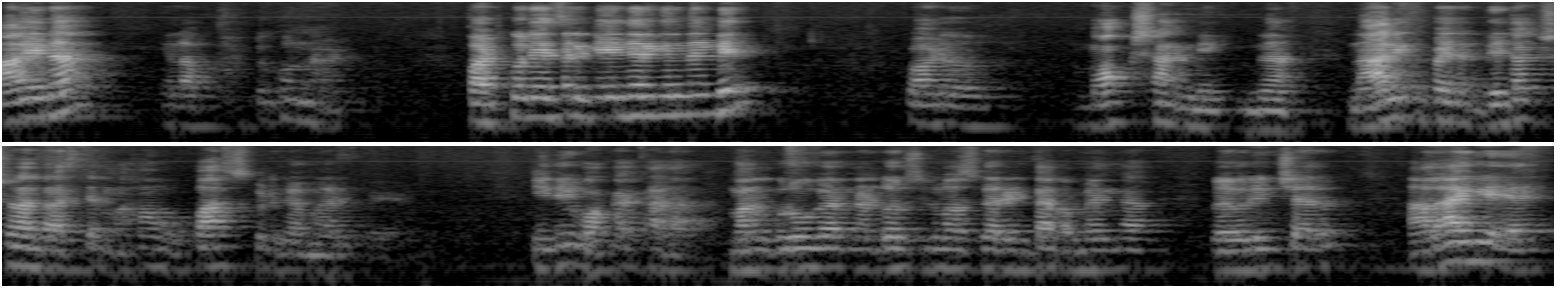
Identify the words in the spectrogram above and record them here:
ఆయన ఇలా పట్టుకున్నాడు. పట్టుకునేసరికి ఏం జరిగిందండి? వాడు మోక్షాన్ని నాలిక పైన బీజాక్షరాలు రాస్తే మహా ఉపాసకుడిగా మారిపోయాడు. ఇది ఒక కథ. మన గురువు గారు నండూరు శ్రీనివాస్ గారు ఇంకా రమ్యంగా వివరించారు. అలాగే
